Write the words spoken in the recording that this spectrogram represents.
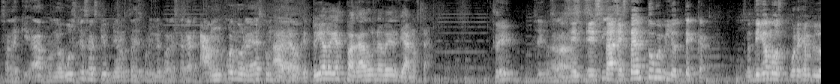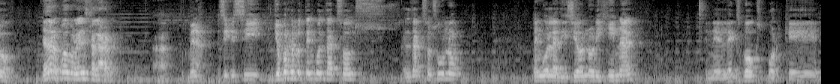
o sea, de que, ah, pues lo busques, sabes que ya no está disponible para descargar, aun cuando lo hayas Ah, o comprado. sea, aunque tú ya lo hayas pagado una vez, ya no está. Sí. Sí, o sea, Ah. sí, en- sí, está, sí, está en tu biblioteca. Digamos, por ejemplo, Ya no lo puedes volver a instalar, güey. Ajá. Mira, si, si yo por ejemplo tengo el Dark Souls, el Dark Souls 1, tengo la edición original en el Xbox porque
